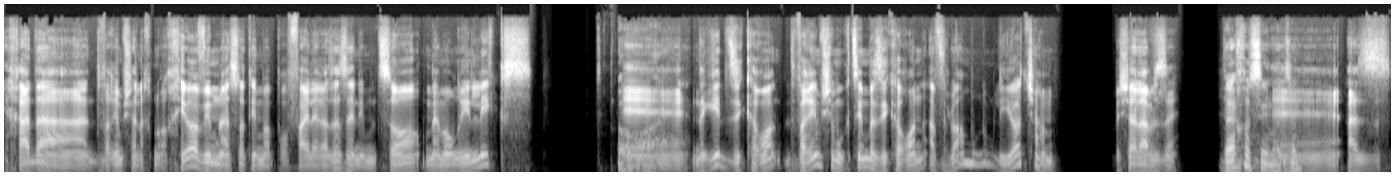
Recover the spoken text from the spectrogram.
אחד הדברים שאנחנו הכי אוהבים לעשות עם הפרופיילר הזה, זה למצוא memory leaks. אה, נגיד זיכרון, דברים שמוקצים בזיכרון, אבל לא אמורים להיות שם בשלב זה. ואיך עושים את זה? אה, אז,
